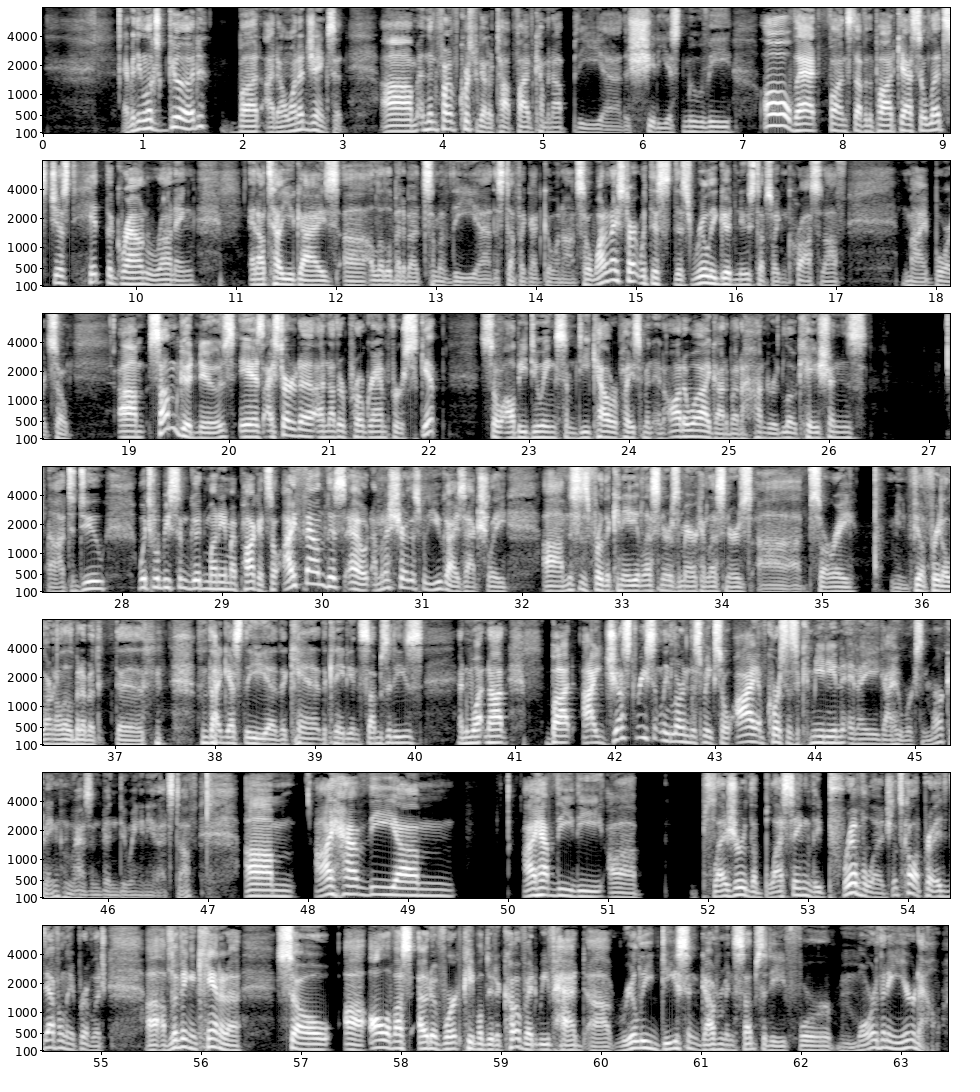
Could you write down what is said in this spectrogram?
Everything looks good, but I don't want to jinx it. Um, and then, of course, we got our top five coming up, the uh, the shittiest movie, all that fun stuff in the podcast. So let's just hit the ground running, and I'll tell you guys uh, a little bit about some of the uh, the stuff I got going on. So why don't I start with this this really good news stuff so I can cross it off my board. So um, some good news is I started a, another program for Skip. So I'll be doing some decal replacement in Ottawa. I got about 100 locations uh, to do, which will be some good money in my pocket. So I found this out. I'm going to share this with you guys, actually. Um, this is for the Canadian listeners, American listeners. Uh, sorry. I mean, feel free to learn a little bit about the, the I guess the uh, the can the Canadian subsidies and whatnot. But I just recently learned this week. So I, of course, as a comedian and a guy who works in marketing, who hasn't been doing any of that stuff, um, I have the um, I have the the uh, pleasure, the blessing, the privilege. Let's call it. It's definitely a privilege uh, of living in Canada. So uh, all of us out of work people due to COVID, we've had uh, really decent government subsidy for more than a year now.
